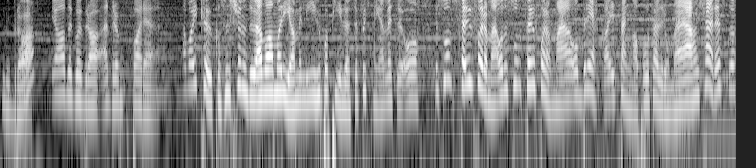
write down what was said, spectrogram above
går det bra? Ja, det går bra. Jeg drømte bare Jeg var i Kaukasus, skjønner du. Jeg var Maria Amelie, hun papirløse flyktningen, vet du. Og det sto en sau foran meg, og det sto en sau foran meg og breka i senga på hotellrommet. Jeg har kjæreste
